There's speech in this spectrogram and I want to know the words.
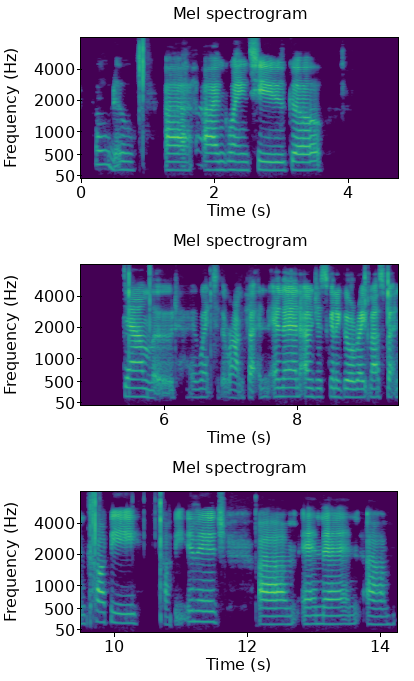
oh no, uh, I'm going to go download. I went to the wrong button. And then I'm just going to go right mouse button, copy, copy image. Um, and then, um,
